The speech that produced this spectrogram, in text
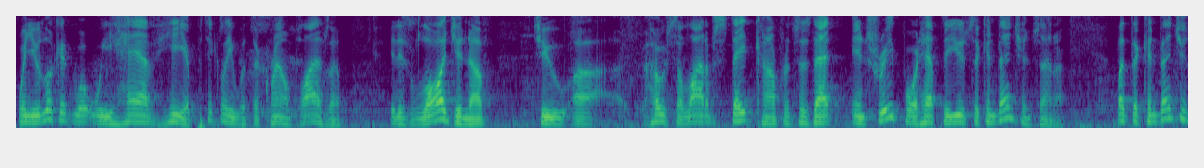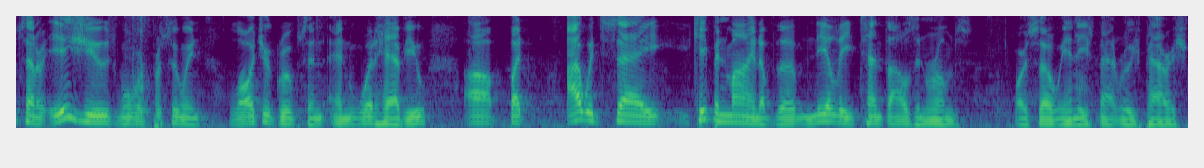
when you look at what we have here, particularly with the Crowne Plaza, it is large enough to uh, host a lot of state conferences that in Shreveport have to use the convention center. But the convention center is used when we're pursuing larger groups and, and what have you. Uh, but I would say, keep in mind, of the nearly 10,000 rooms or so in East Baton Rouge Parish,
